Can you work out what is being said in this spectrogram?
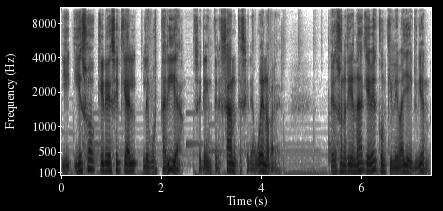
Y, eso quiere decir que a él le gustaría sería interesante, sería bueno para él. Pero eso no tiene nada que ver con que le vaya a ir bien.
